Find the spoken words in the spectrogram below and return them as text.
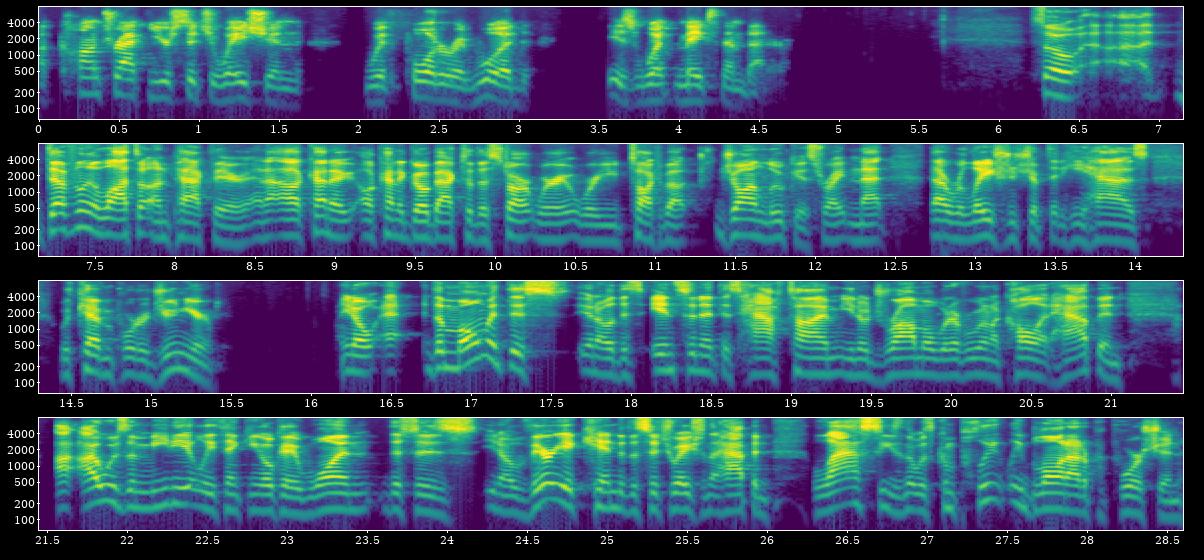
a contract year situation with Porter and Wood is what makes them better. So uh, definitely a lot to unpack there, and I'll kind of I'll kind of go back to the start where where you talked about John Lucas, right, and that that relationship that he has with Kevin Porter Jr. You know, the moment this you know this incident, this halftime you know drama, whatever we want to call it, happened, I, I was immediately thinking, okay, one, this is, you know, very akin to the situation that happened last season that was completely blown out of proportion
